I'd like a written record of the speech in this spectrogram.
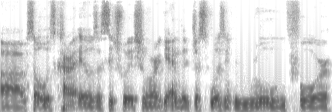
Uh, so it was kind of it was a situation where again there just wasn't room for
